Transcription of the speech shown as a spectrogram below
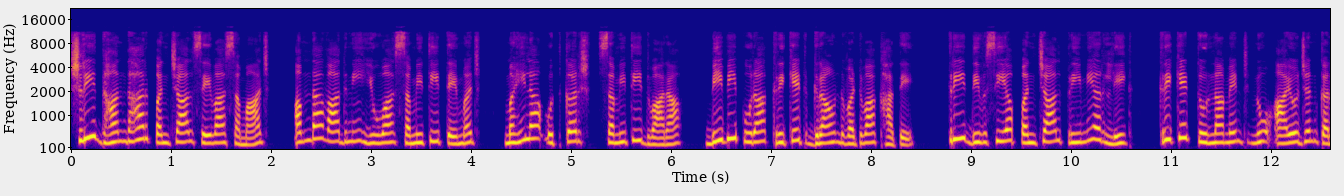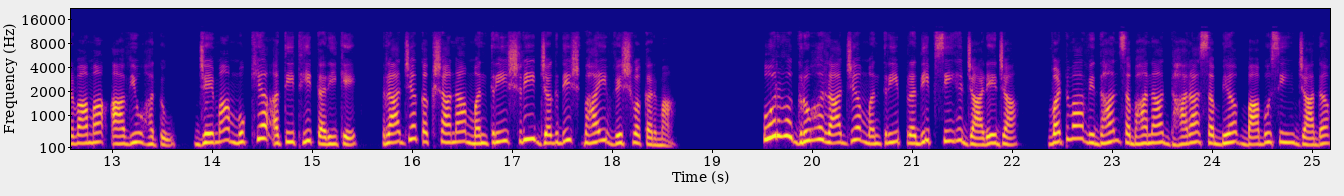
શ્રી ધાંધાર પંચાલ સેવા સમાજ, અમદાવાદની યુવા સમિતિ તેમજ મહિલા ઉત્કર્ષ સમિતિ દ્વારા બીબીપુરા ક્રિકેટ ગ્રાઉન્ડ વટવા ખાતે ત્રિદિવસીય પંચાલ પ્રીમિયર લીગ ક્રિકેટ ટુર્નામેન્ટનું આયોજન કરવામાં આવ્યું હતું, જેમાં મુખ્ય અતિથિ તરીકે રાજ્યકક્ષાના મંત્રી શ્રી જગદીશભાઈ વિશ્વકર્મા, પૂર્વ ગૃહ રાજ્ય મંત્રી પ્રદીપસિંહ જાડેજા, વટવા વિધાનસભાના ધારાસભ્ય બાબુસિંહ જાદવ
